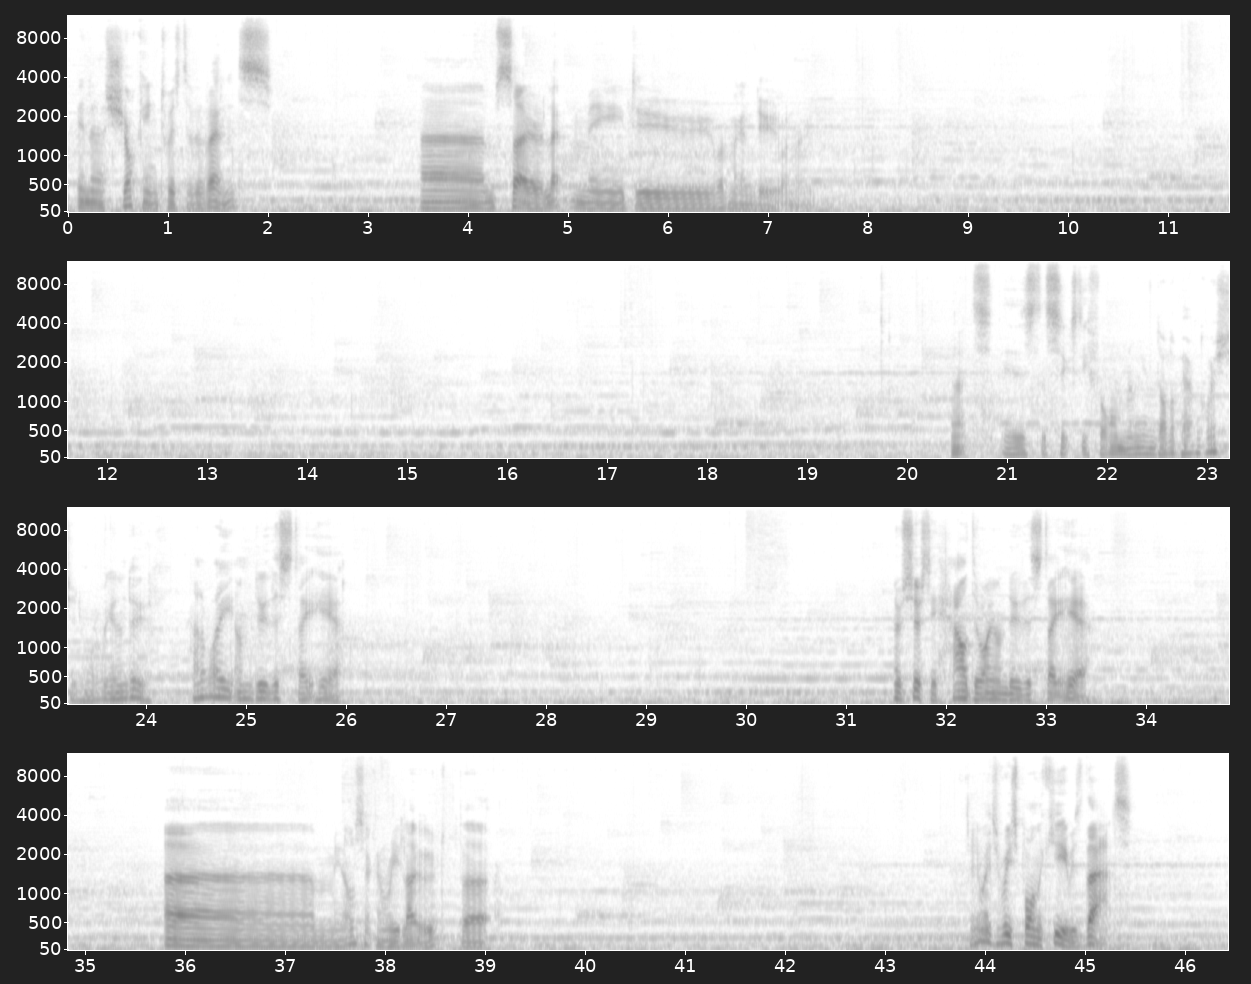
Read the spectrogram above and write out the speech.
In a shocking twist of events. Um, so, let me do... What am I going to do? That is the $64 million pound question. What are we going to do? How do I undo this state here? No, seriously, how do I undo this state here? Um, I mean, obviously I can reload, but... The only way to respawn the cube is that.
